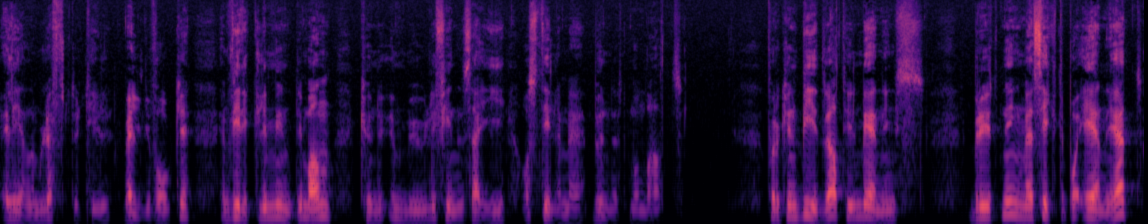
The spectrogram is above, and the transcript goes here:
eller gjennom løfter til velgerfolket. En virkelig myndig mann kunne umulig finne seg i å stille med bundet mandat. For å kunne bidra til meningsbrytning med sikte på enighet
